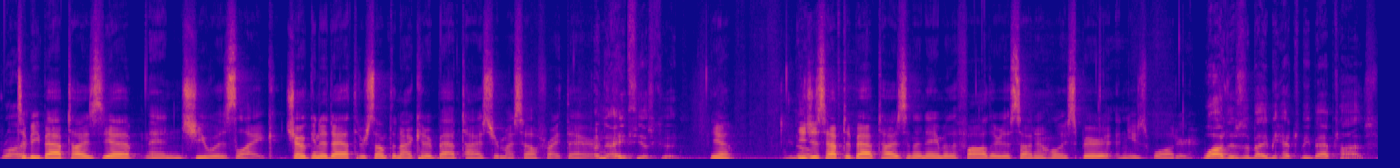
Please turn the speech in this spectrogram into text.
Right. to be baptized yet, and she was like choking to death or something, I could have baptized her myself right there. An atheist could. Yeah. You, You just have to baptize in the name of the Father, the Son, and Holy Spirit, and use water. why does the baby have to be baptized?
